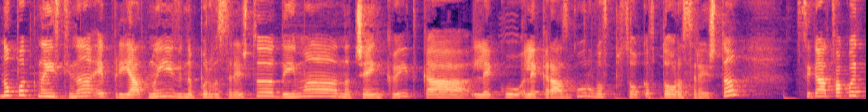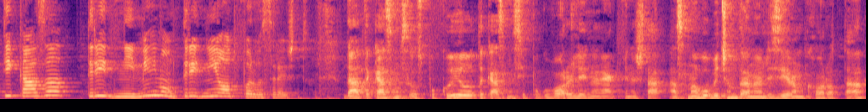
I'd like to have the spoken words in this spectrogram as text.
но пък наистина е приятно и на първа среща да има наченка и така леко, лек разговор в посока втора среща. Сега, това, което ти каза, три дни, минимум три дни от първа среща. Да, така съм се успокоил, така сме си поговорили на някакви неща. Аз много обичам да анализирам хората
